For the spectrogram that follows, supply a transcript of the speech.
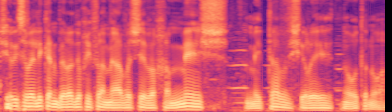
שיר ישראלי כאן ברדיו חיפה 175, מיטב שירי תנועות הנוער.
